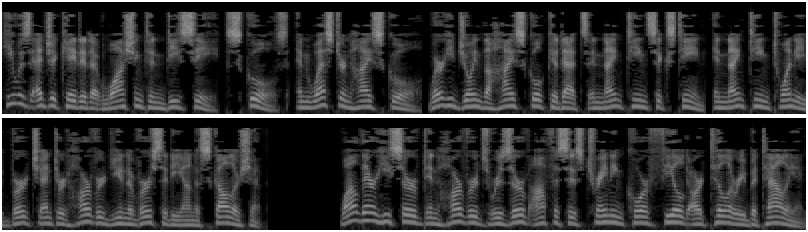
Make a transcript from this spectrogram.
He was educated at Washington, D.C., schools, and Western High School, where he joined the high school cadets in 1916. In 1920 Birch entered Harvard University on a scholarship. While there he served in Harvard's Reserve Officers Training Corps Field Artillery Battalion.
